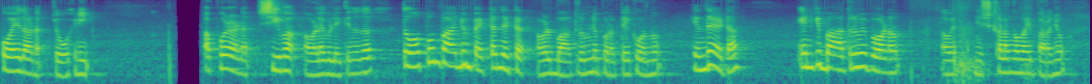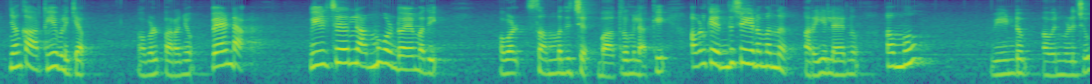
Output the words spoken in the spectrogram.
പോയതാണ് രോഹിണി. അപ്പോഴാണ് ശിവ അവളെ വിളിക്കുന്നത്. ടോപ്പും പാന്റും പെട്ടെന്നിട്ട് അവൾ ബാത്റൂമിന് പുറത്തേക്ക് വന്നു. എന്താ ഏട്ടാ? എനിക്ക് ബാത്റൂമിൽ പോകണം അവൻ നിഷ്കളങ്കമായി പറഞ്ഞു. ഞാൻ കാർത്തിയെ വിളിക്കാം അവൾ പറഞ്ഞു. വേണ്ട വീൽ ചെയറിൽ അമ്മ കൊണ്ടുപോയാൽ മതി അവൾ സമ്മതിച്ച് ബാത്റൂമിലാക്കി. അവൾക്ക് എന്തു ചെയ്യണമെന്ന് അറിയില്ലായിരുന്നു. അമ്മു. വീണ്ടും അവൻ വിളിച്ചു.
